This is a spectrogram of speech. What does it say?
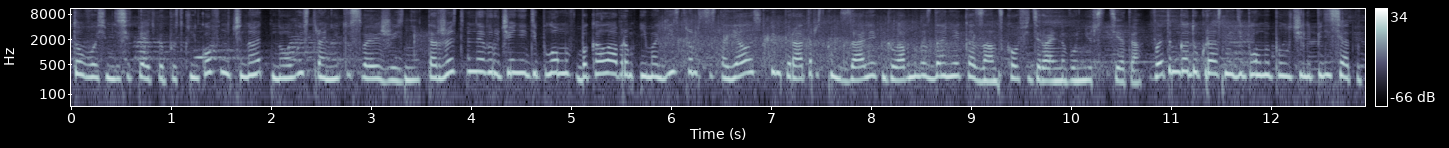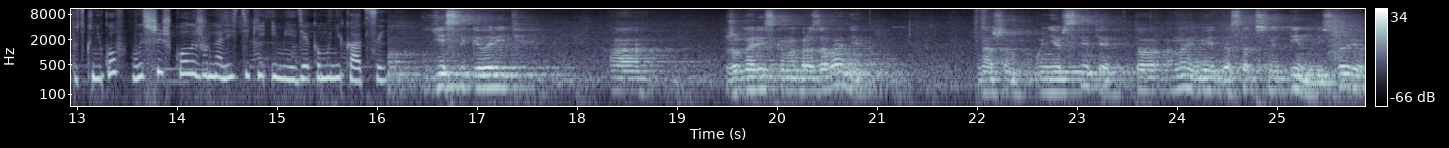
185 выпускников начинают новую страницу своей жизни. Торжественное вручение дипломов бакалаврам и магистрам состоялось в императорском зале главного здания Казанского федерального университета. В этом году красные дипломы получили 50 выпускников Высшей школы журналистики и медиакоммуникаций. Если говорить о журналистском образовании в нашем университете, то оно имеет достаточно длинную историю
